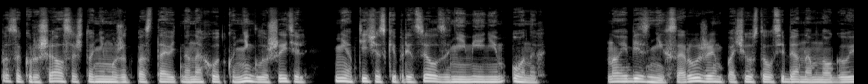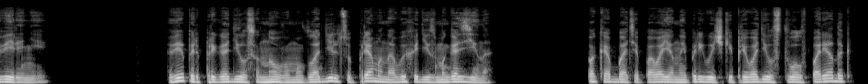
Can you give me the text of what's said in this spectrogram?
Посокрушался, что не может поставить на находку ни глушитель, ни оптический прицел за неимением он их. Но и без них с оружием почувствовал себя намного увереннее. Вепрь пригодился новому владельцу прямо на выходе из магазина. Пока батя по военной привычке приводил ствол в порядок,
